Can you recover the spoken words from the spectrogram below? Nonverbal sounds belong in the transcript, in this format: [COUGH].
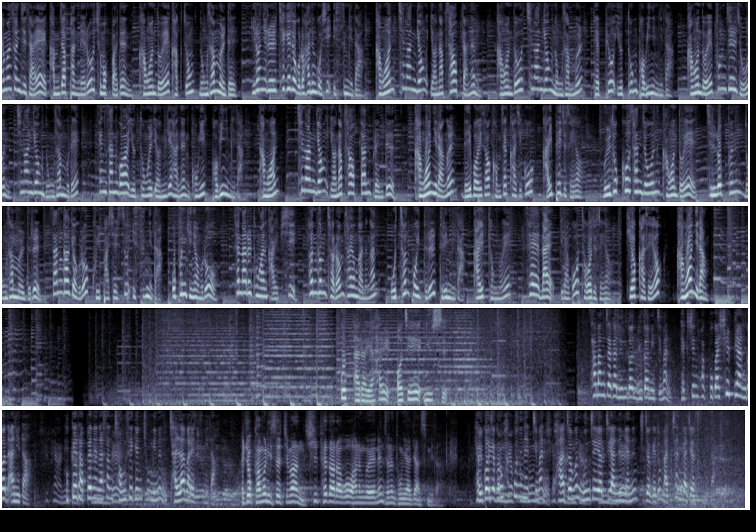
최문순 지사의 감자 판매로 주목받은 강원도의 각종 농산물들 이런 일을 체계적으로 하는 곳이 있습니다. 강원 친환경 연합 사업단은 강원도 친환경 농산물 대표 유통법인입니다. 강원도의 품질 좋은 친환경 농산물의 생산과 유통을 연계하는 공익 법인입니다. 강원 친환경 연합 사업단 브랜드 강원이랑을 네이버에서 검색하시고 가입해 주세요. 물 좋고 산 좋은 강원도의 질 높은 농산물들을 싼 가격으로 구입하실 수 있습니다. 오픈 기념으로 새날을 통한 가입 시 현금처럼 사용 가능한 5,000포인트를 드립니다. 가입 경로에 새날이라고 적어주세요. 기억하세요. 강원이랑. 꼭 알아야 할 어제의 뉴스. 사망자가 는 건 유감이지만 백신 확보가 실패한 건 아니다. 국회 답변에 나선 정세균 총리는 잘라 말했습니다. 부족함은 있었지만 실패다라고 하는 거에는 저는 동의하지 않습니다. 결과적으로 확보는 했지만 과정은 문제였지 않느냐는 지적에도 마찬가지였습니다.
